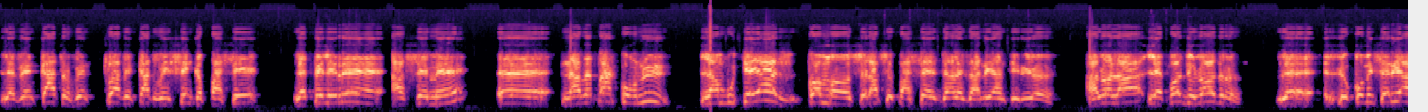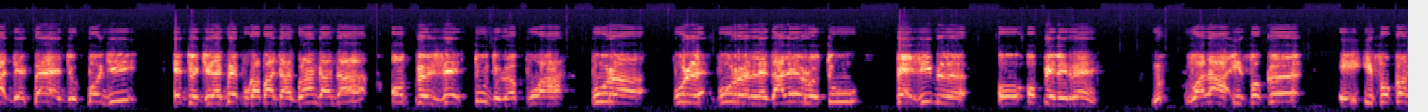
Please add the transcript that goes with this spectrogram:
les 24, 23, 24, 25 passés, les pèlerins à Sémé euh, n'avaient pas connu l'embouteillage comme cela se passait dans les années antérieures. Alors là, les forces de l'ordre, le, commissariat des pères de Podi et de Djirégbé pour Ganda ont pesé tout de leur poids pour, euh, pour, pour les allers-retours paisibles aux, pèlerins. Voilà, il faut que il faut qu'on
